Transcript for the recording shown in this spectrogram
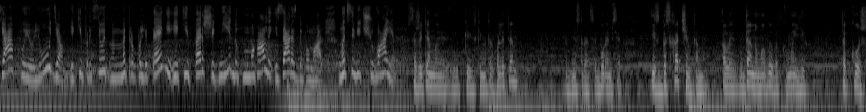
Дякую людям, які працюють в метрополітені, які в перші дні допомагали і зараз допомагають. Ми це відчуваємо. Все життя ми, Київський метрополітен, адміністрація, боремося із безхатченками, але в даному випадку ми їх також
